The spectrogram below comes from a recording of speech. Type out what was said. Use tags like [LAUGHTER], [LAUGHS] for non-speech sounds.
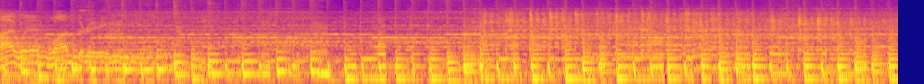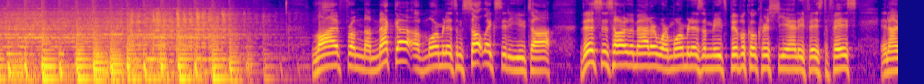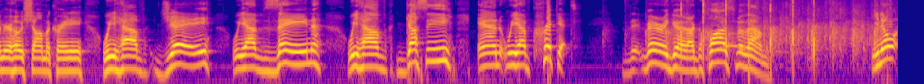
I went wandering. Live from the Mecca of Mormonism, Salt Lake City, Utah. This is Heart of the Matter, where Mormonism meets biblical Christianity face to face. And I'm your host, Shawn McCraney. We have Jay, we have Zane, we have Gussie, and we have Cricket. Very good. Applause for them. You know,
